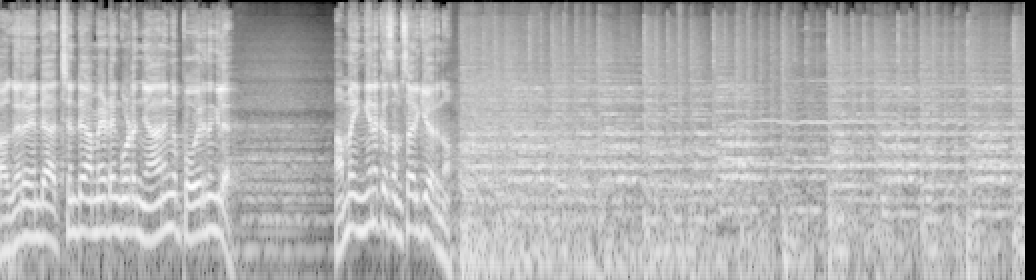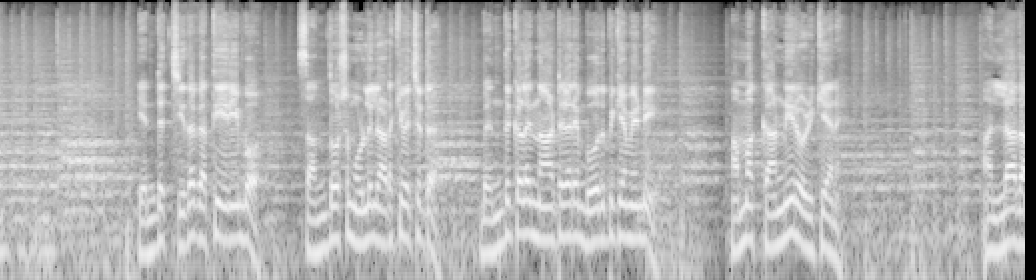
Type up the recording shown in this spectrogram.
പകരം എന്റെ അച്ഛന്റെ അമ്മയുടെയും കൂടെ ഞാനങ്ങ് പോയിരുന്നെങ്കിൽ അമ്മ ഇങ്ങനൊക്കെ സംസാരിക്കുമായിരുന്നോ? എന്റെ ചിത കത്തിയെരിയുമ്പോ സന്തോഷം ഉള്ളിൽ അടക്കി വെച്ചിട്ട് ബന്ധുക്കളെയും നാട്ടുകാരെയും ബോധിപ്പിക്കാൻ വേണ്ടി അമ്മ കണ്ണീരൊഴിക്കാനെ അല്ലാതെ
